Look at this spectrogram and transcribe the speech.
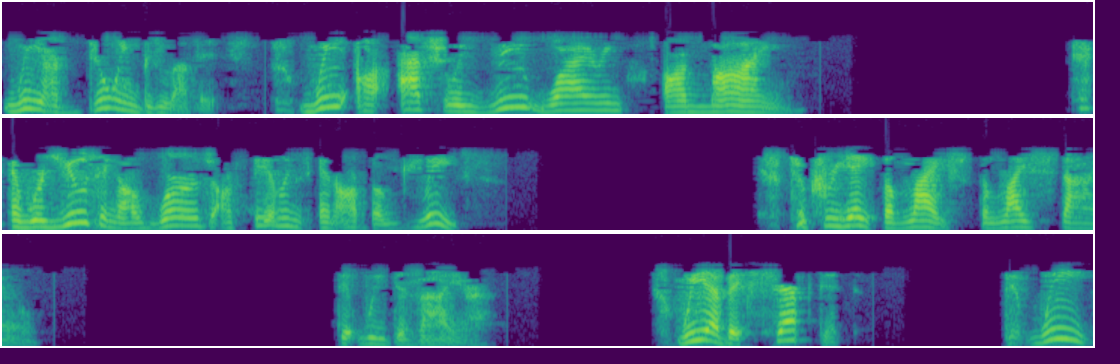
We are doing, beloveds. We are actually rewiring our mind. And we're using our words, our feelings, and our beliefs to create the life, the lifestyle that we desire. We have accepted that we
